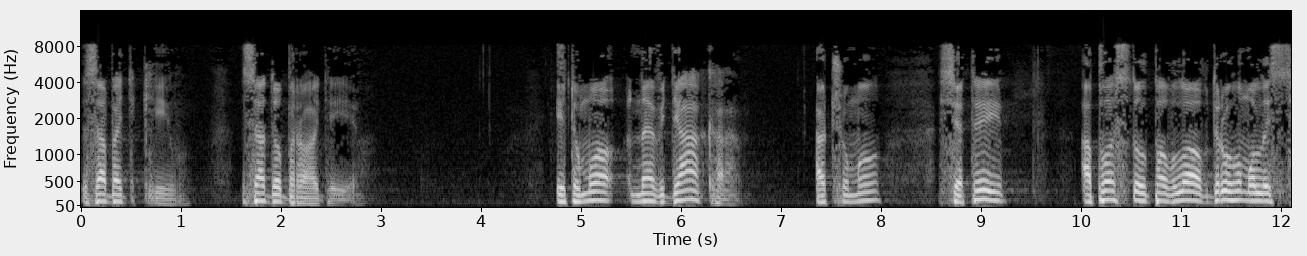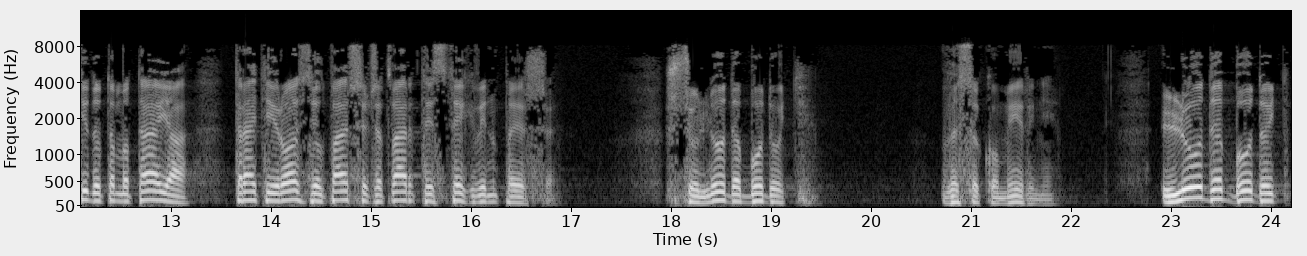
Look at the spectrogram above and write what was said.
за батьків, за добродіїв. І тому не вдяка, а чому святий апостол Павло в другому листі до Тимотея, третій розділ, перший, четвертий стих він пише, що люди будуть високомірні, люди будуть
